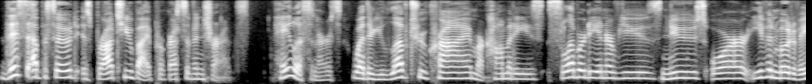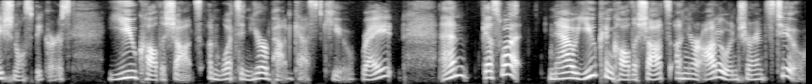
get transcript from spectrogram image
This episode is brought to you by Progressive Insurance. Hey, listeners, whether you love true crime or comedies, celebrity interviews, news, or even motivational speakers, you call the shots on what's in your podcast queue, right? And guess what? Now you can call the shots on your auto insurance too.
